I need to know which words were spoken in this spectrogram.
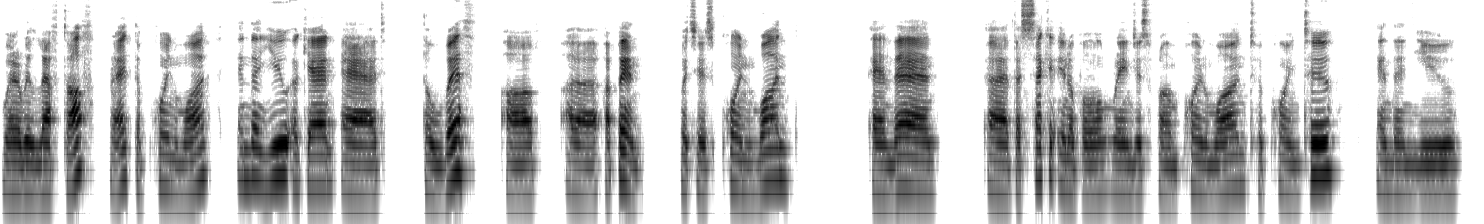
where we left off, right? The point one, and then you again add the width of uh, a bin, which is one, and then uh, the second interval ranges from one to two, and then you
